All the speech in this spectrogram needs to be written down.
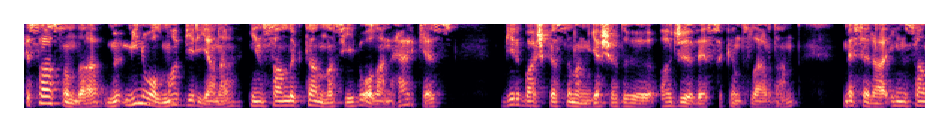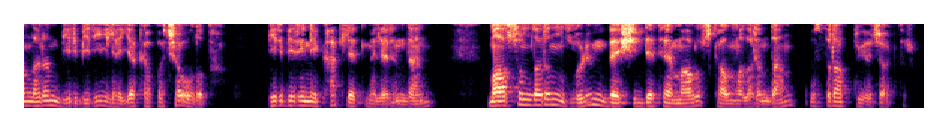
Esasında mümin olma bir yana insanlıktan nasibi olan herkes bir başkasının yaşadığı acı ve sıkıntılardan, mesela insanların birbiriyle yaka paça olup birbirini katletmelerinden, masumların zulüm ve şiddete maruz kalmalarından ızdırap duyacaktır.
